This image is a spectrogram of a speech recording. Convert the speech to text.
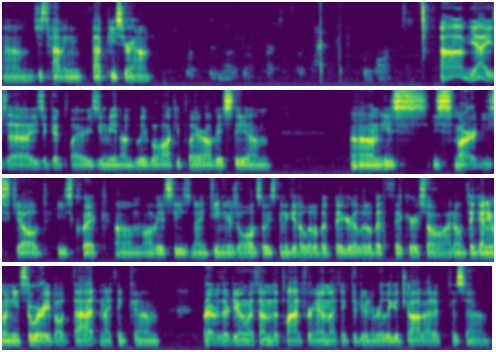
um, just having that piece around. Um, yeah, he's a he's a good player. He's gonna be an unbelievable hockey player. Obviously, um, um, he's he's smart. He's skilled. He's quick. Um, obviously, he's 19 years old, so he's gonna get a little bit bigger, a little bit thicker. So I don't think anyone needs to worry about that. And I think um, whatever they're doing with him, the plan for him, I think they're doing a really good job at it because um,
